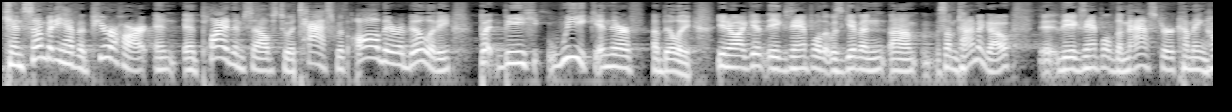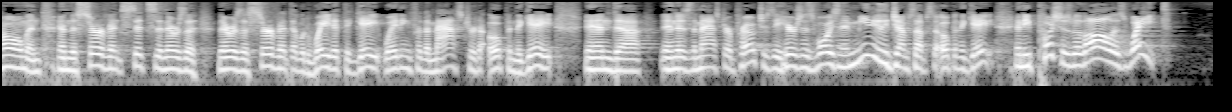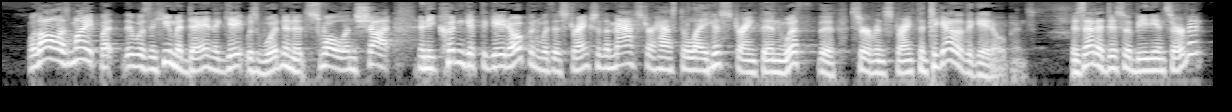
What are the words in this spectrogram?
Can somebody have a pure heart and apply themselves to a task with all their ability, but be weak in their ability? You know, I get the example that was given um, some time ago, the example of the master coming home and, and the servant sits and there was a there was a servant that would wait at the gate, waiting for the master to open the gate. And uh, and as the master approaches, he hears his voice and immediately jumps up to open the gate, and he pushes with all his weight. With all his might, but it was a humid day and the gate was wooden and it's swollen shut and he couldn't get the gate open with his strength, so the master has to lay his strength in with the servant's strength and together the gate opens. Is that a disobedient servant?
